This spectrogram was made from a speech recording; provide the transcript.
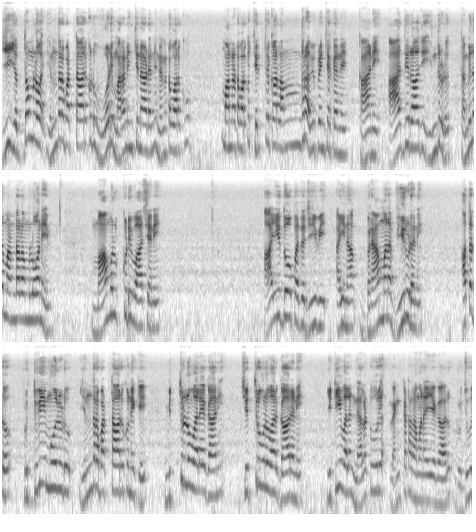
ఈ యుద్ధంలో ఇంద్ర భట్టారకుడు ఓడి మరణించినాడని నిన్నటి వరకు మొన్నటి వరకు చరిత్రకారులు అందరూ అభిప్రాయించారు కానీ కానీ ఆదిరాజు ఇంద్రుడు తమిళ మండలంలోని మాముల్కుడి వాసి అని ఆయుధోపద జీవి అయిన బ్రాహ్మణ వీరుడని అతడు పృథ్వీమూలుడు ఇంద్రభట్టారుకునికి మిత్రుని వలె గాని శత్రువుల వారు గారని ఇటీవల నెలటూరి వెంకటరమణయ్య గారు రుజువు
